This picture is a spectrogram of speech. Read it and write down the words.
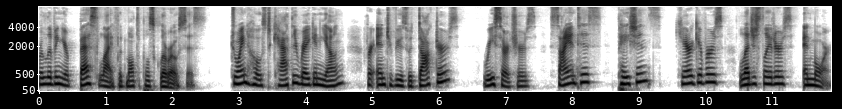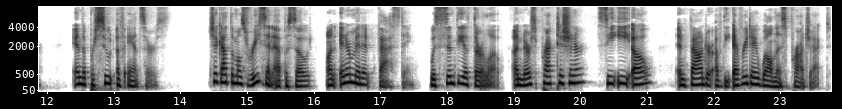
for living your best life with multiple sclerosis. Join host Kathy Reagan Young for interviews with doctors, researchers, scientists, patients, caregivers, legislators, and more in the pursuit of answers. Check out the most recent episode on intermittent fasting with Cynthia Thurlow, a nurse practitioner, CEO, and founder of the Everyday Wellness Project.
